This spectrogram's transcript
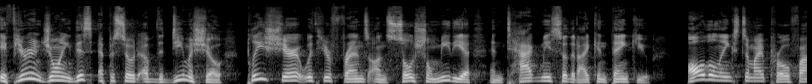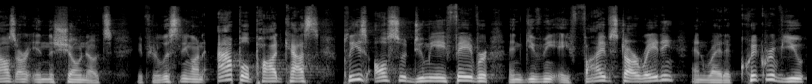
If you're enjoying this episode of The Dima Show, please share it with your friends on social media and tag me so that I can thank you. All the links to my profiles are in the show notes. If you're listening on Apple Podcasts, please also do me a favor and give me a five star rating and write a quick review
